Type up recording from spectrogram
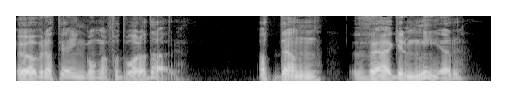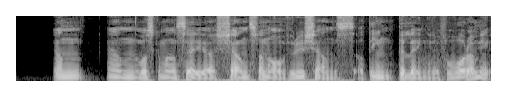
över att jag en gång har fått vara där, att den väger mer än, än vad ska man säga, känslan av hur det känns att inte längre få vara med.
